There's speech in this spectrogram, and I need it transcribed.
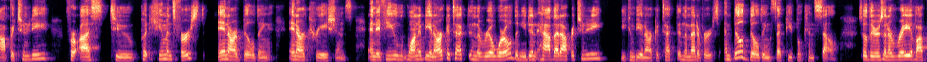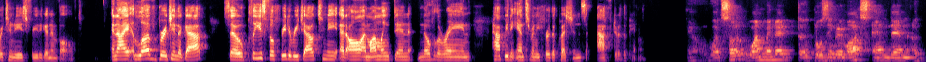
opportunity for us to put humans first in our building, in our creations. And if you want to be an architect in the real world and you didn't have that opportunity, you can be an architect in the metaverse and build buildings that people can sell. So there's an array of opportunities for you to get involved. And I love bridging the gap. So please feel free to reach out to me at all. I'm on LinkedIn, Nova Lorraine. Happy to answer any further questions after the panel. Yeah, what's up? One minute uh, closing remarks, and then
